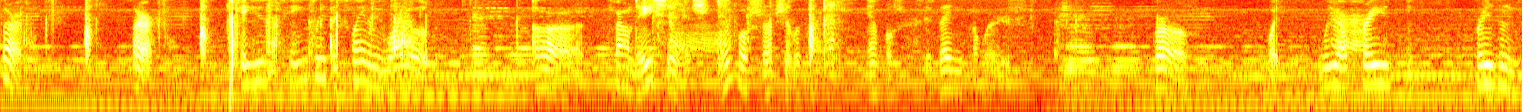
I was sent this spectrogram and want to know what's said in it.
sir, sir. Can you can you please explain to me why your uh foundation and infrastructure look like this? Infrastructure is that even a word? Bro, what we are praising praising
